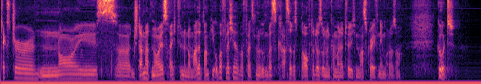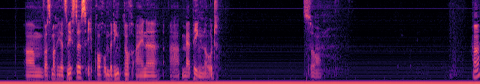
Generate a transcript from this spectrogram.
Texture, Noise, äh, ein Standard Noise reicht für eine normale bumpy Oberfläche, aber falls man irgendwas krasseres braucht oder so, dann kann man natürlich einen Musgrave nehmen oder so. Gut. Ähm, was mache ich als nächstes? Ich brauche unbedingt noch eine äh, Mapping Node. So. Hä?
